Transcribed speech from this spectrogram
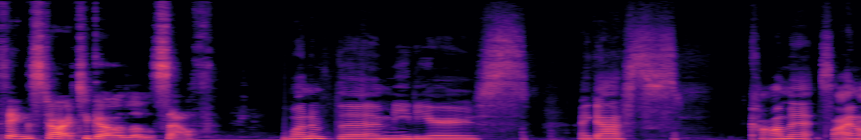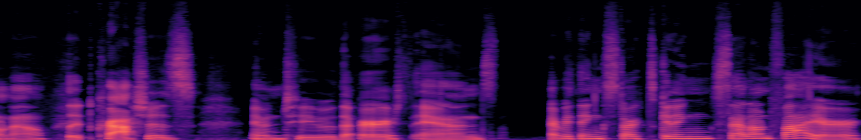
things start to go a little south. One of the meteors, I guess, comets, I don't know, it crashes into the earth and everything starts getting set on fire.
